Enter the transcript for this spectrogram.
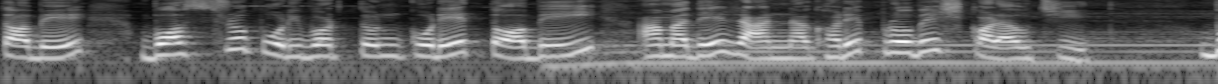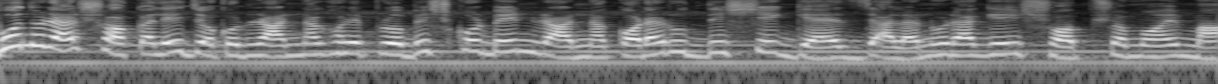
তবে বস্ত্র পরিবর্তন করে তবেই আমাদের রান্নাঘরে প্রবেশ করা উচিত। বন্ধুরা, সকালে যখন রান্নাঘরে প্রবেশ করবেন, রান্না করার উদ্দেশ্যে গ্যাস জ্বালানোর আগে সব সময় মা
